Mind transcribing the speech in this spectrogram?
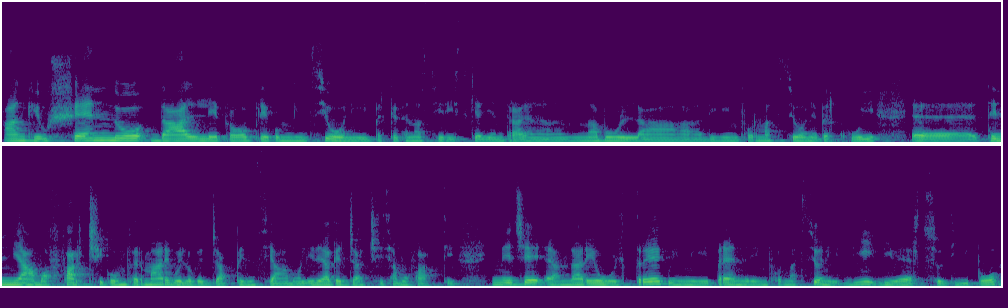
anche uscendo dalle proprie convinzioni, perché sennò si rischia di entrare in una bolla di informazione per cui eh, tendiamo a farci confermare quello che già pensiamo, l'idea che già ci siamo fatti. Invece è andare oltre, quindi prendere informazioni di diverso tipo,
